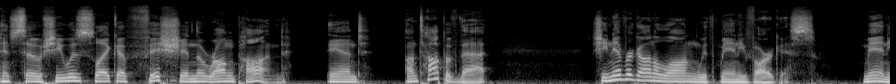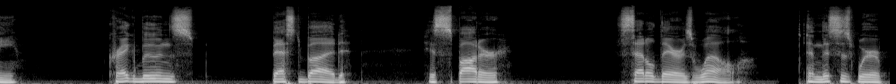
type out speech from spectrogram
And so she was like a fish in the wrong pond. And on top of that, she never got along with Manny Vargas. Manny, Craig Boone's best bud, his spotter, settled there as well. And this is where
